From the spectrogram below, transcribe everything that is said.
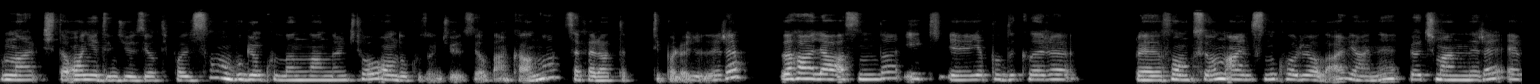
bunlar işte 17. yüzyıl tipolojisi ama bugün kullanılanların çoğu 19. yüzyıldan kalma seferat tipolojileri. Ve hala aslında ilk e, yapıldıkları e, fonksiyonun aynısını koruyorlar. Yani göçmenlere ev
